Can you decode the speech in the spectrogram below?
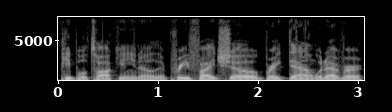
people talking, you know, their pre-fight show, breakdown, whatever.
